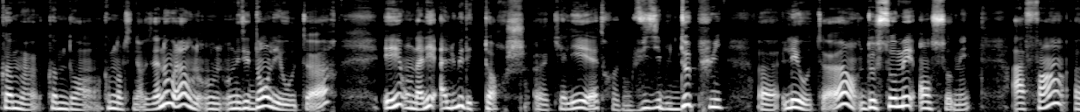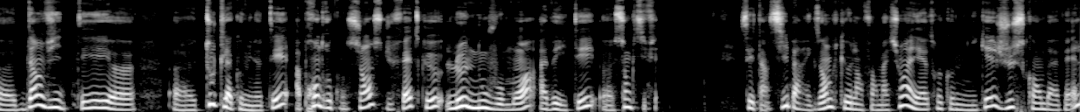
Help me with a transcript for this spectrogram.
comme, euh, comme, dans, comme dans le Seigneur des Anneaux. Voilà, on, était dans les hauteurs et on allait allumer des torches euh, qui allaient être donc visibles depuis les hauteurs, de sommet en sommet, afin d'inviter toute la communauté à prendre conscience du fait que le nouveau mois avait été sanctifié. C'est ainsi, par exemple, que l'information allait être communiquée jusqu'en Bavel,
